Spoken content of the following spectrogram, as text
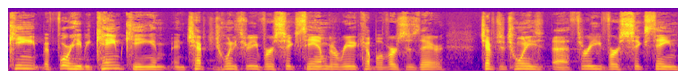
king, before he became king in, in, chapter 23 verse 16 i'm going to read a couple of verses there. Chapter 23 verse 16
